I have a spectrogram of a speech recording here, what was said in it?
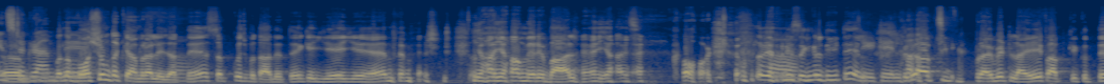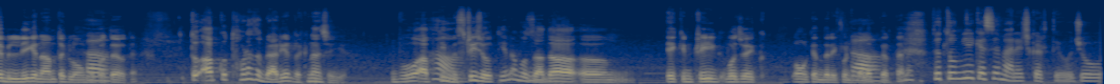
Instagram मतलब वॉशरूम तक कैमरा ले जाते हैं। सब कुछ बता देते हैं कि ये ये है यहाँ यहाँ मेरे बाल हैं यहाँ मतलब एवरी सिंगल डिटेल हाँ। आपकी प्राइवेट लाइफ आपके कुत्ते बिल्ली के नाम तक लोगों को पता होते हैं। तो आपको थोड़ा सा बैरियर रखना चाहिए। वो आपकी मिस्ट्री जो होती है ना वो ज़्यादा एक इंट्रीग वो जो एक लोगों के अंदर एक डेवलप करता है ना। तो तुम ये कैसे मैनेज करते हो जो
